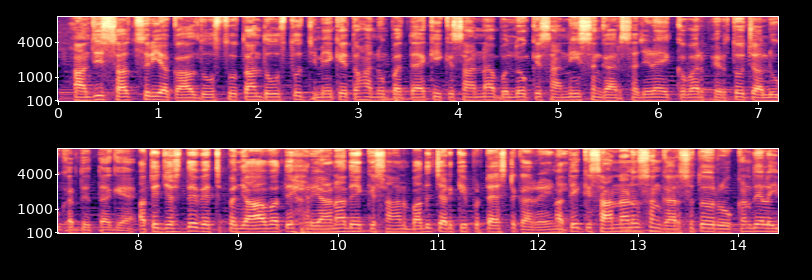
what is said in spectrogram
ਹਾਂਜੀ, ਸਤਿ ਸ੍ਰੀ ਅਕਾਲ ਦੋਸਤੋ। ਤਾਂ ਦੋਸਤੋ, ਜਿਵੇਂ ਕਿ ਤੁਹਾਨੂੰ ਪਤਾ ਹੈ ਕਿ ਕਿਸਾਨਾਂ ਵੱਲੋਂ ਕਿਸਾਨੀ ਸੰਘਰਸ਼ ਆ, ਜਿਹੜਾ ਇੱਕ ਵਾਰ ਫਿਰ ਤੋਂ ਚਾਲੂ ਕਰ ਦਿੱਤਾ ਗਿਆ। ਅਤੇ ਜਿਸ ਦੇ ਵਿੱਚ ਪੰਜਾਬ ਅਤੇ ਹਰਿਆਣਾ ਦੇ ਕਿਸਾਨ ਵੱਧ ਚੜ ਕੇ ਪ੍ਰੋਟੈਸਟ ਕਰ ਰਹੇ ਨੇ। ਅਤੇ ਕਿਸਾਨਾਂ ਨੂੰ ਸੰਘਰਸ਼ ਤੋਂ ਰੋਕਣ ਦੇ ਲਈ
